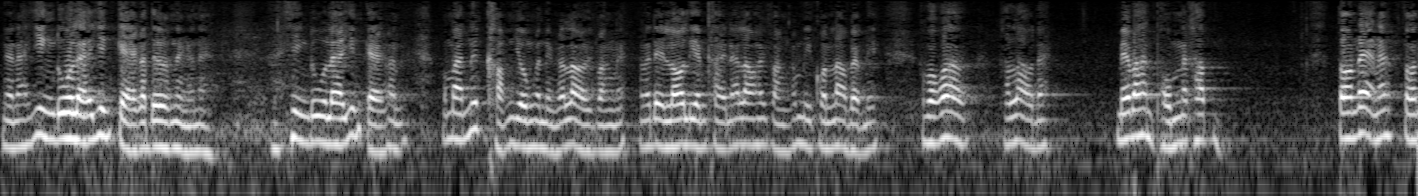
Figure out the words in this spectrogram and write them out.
เนี่ยนะยิ่งดูแลยิ่งแก่กว่าเดิมอย่างนั้นนะ ยิ่งดูแลยิ่งแก่กันประมาณนึกขำโยมกันหนึ่งก็เล่าให้ฟังนะไม่ได้ล้อเลียนใครนะเล่าให้ฟังเขามีคนเล่าแบบนี้เขาบอกว่าเขาเล่านะ แม่บ้านผมนะครับ ตอนแรกนะ ตอน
